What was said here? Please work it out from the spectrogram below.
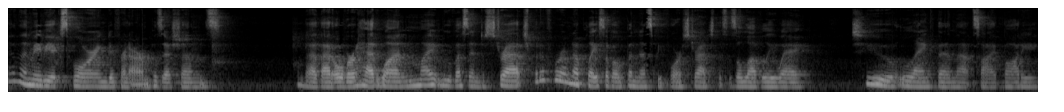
And then maybe exploring different arm positions. That, that overhead one might move us into stretch, but if we're in a place of openness before stretch, this is a lovely way to lengthen that side body.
